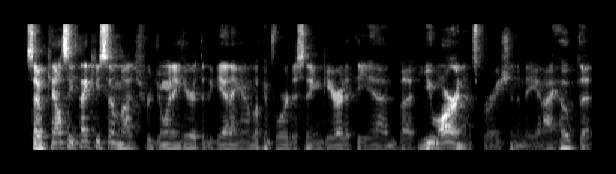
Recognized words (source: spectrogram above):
So, Kelsey, thank you so much for joining here at the beginning. I'm looking forward to seeing Garrett at the end. But you are an inspiration to me. And I hope that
